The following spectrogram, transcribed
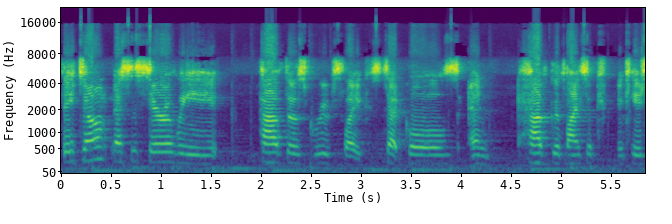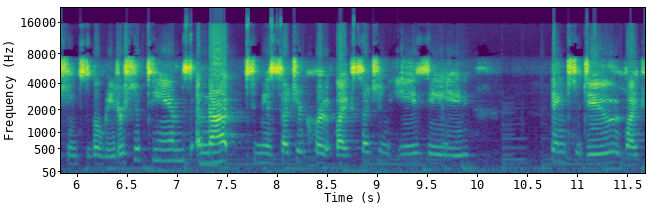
they don't necessarily have those groups like set goals and have good lines of communication to the leadership teams. And that to me is such a like such an easy thing to do. Like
